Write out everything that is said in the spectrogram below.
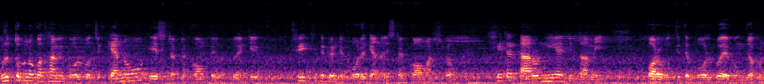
গুরুত্বপূর্ণ কথা আমি বলব যে কেন এ স্টারটা কম পেল? টোয়েন্টি থ্রি থেকে টোয়েন্টি ফোরে কেন এ স্টার কম আসলো? সেটার কারণ নিয়ে কিন্তু আমি পরবর্তীতে বলব এবং যখন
